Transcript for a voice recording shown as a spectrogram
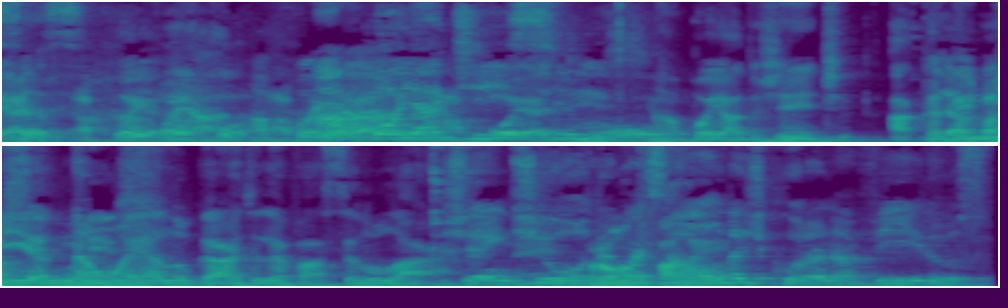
dessas. Apoia, Apoiado. apo- Apoiado. Apoiadíssimo. Apoiado. Gente, academia não isso. é lugar de levar celular. Gente, outra, Pronto, com essa falei. onda de coronavírus,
